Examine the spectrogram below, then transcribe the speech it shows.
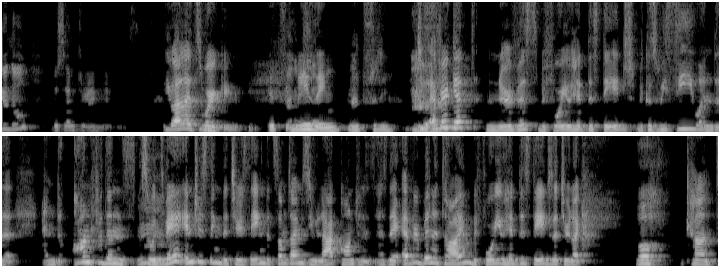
you know but i'm trying my best Well, it's working. It's uh, amazing. That's really- Do you ever get nervous before you hit the stage because we see you and the and the confidence? So it's Mm. very interesting that you're saying that sometimes you lack confidence. Has there ever been a time before you hit the stage that you're like, oh, I can't?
